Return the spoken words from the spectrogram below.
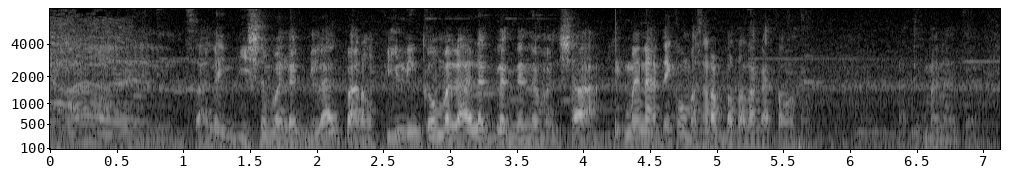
Yan. Sana hindi siya malaglag. Parang feeling ko malalaglag na naman siya. Tikman natin kung masarap ba talaga to. Tikman natin.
